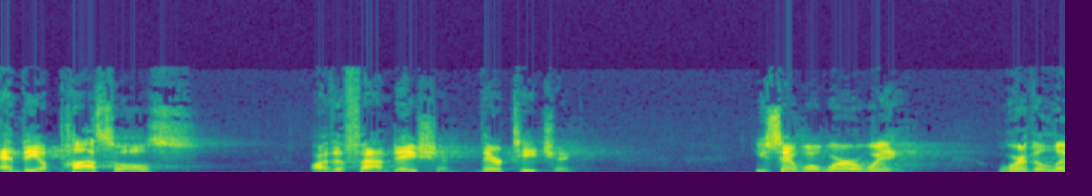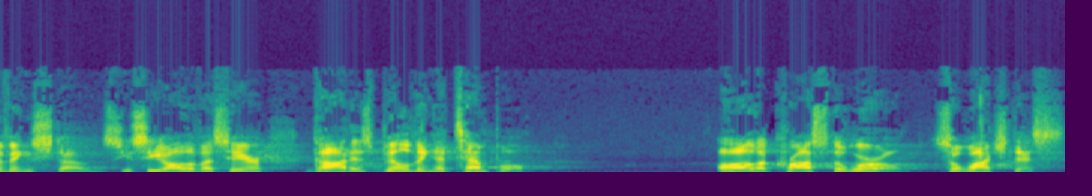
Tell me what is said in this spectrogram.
and the apostles are the foundation, their teaching. You say, well, where are we? We're the living stones. You see all of us here? God is building a temple all across the world. So watch this.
